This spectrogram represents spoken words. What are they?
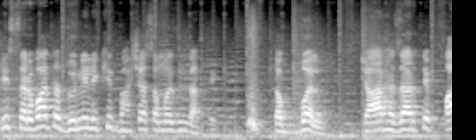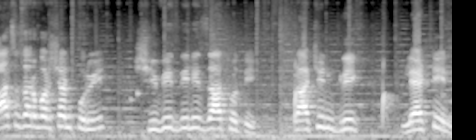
ही सर्वात जुनी लिखित भाषा समजली जाते. तब्बल चार हजार ते पाच हजार वर्षांपूर्वी शिवी दिली जात होती. प्राचीन ग्रीक लॅटिन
